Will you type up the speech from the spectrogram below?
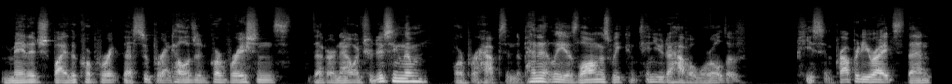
managed by the corporate, the super intelligent corporations that are now introducing them, or perhaps independently, as long as we continue to have a world of peace and property rights, then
